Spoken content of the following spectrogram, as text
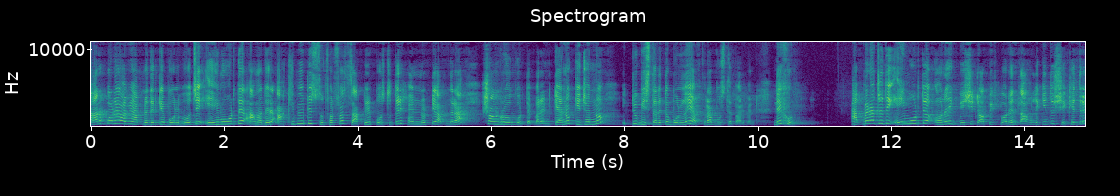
তারপরেও আমি আপনাদেরকে বলব যে, এই মুহূর্তে আমাদের আখি বিউটি সুপারফাস্ট চাকরির প্রস্তুতির হ্যান্ডনোটটি আপনারা সংগ্রহ করতে পারেন। কেন, কি জন্য, একটু বিস্তারিত বললেই আপনারা বুঝতে পারবেন। দেখুন আপনারা যদি এই মুহূর্তে অনেক বেশি টপিক পড়েন, তাহলে কিন্তু সেক্ষেত্রে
